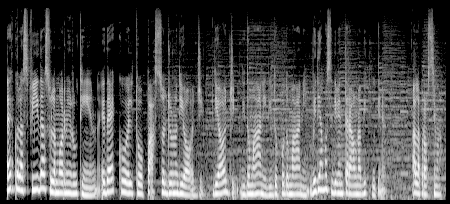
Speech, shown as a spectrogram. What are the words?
Ecco la sfida sulla morning routine ed ecco il tuo passo al giorno di oggi, di oggi, di domani, di dopodomani. Vediamo se diventerà un'abitudine. Alla prossima!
